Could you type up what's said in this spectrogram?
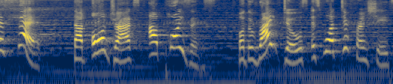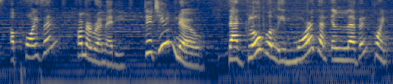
It is said that all drugs are poisons, but the right dose is what differentiates a poison from a remedy. Did you know that globally more than 11.8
